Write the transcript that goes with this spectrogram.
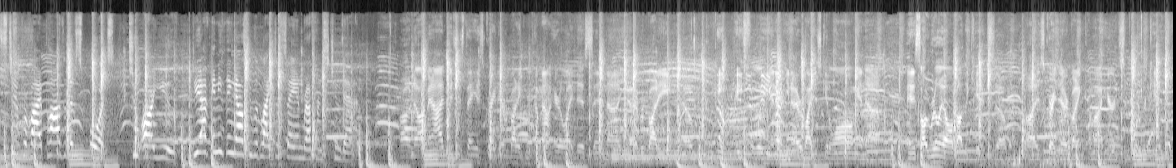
is to provide positive sports to our youth. Do you have anything else you would like to say in reference to that? Oh no, I mean I just think it's great that everybody can come out here like this and uh, you know everybody you know compete peacefully and you know everybody just get along and uh, and it's all, really all about the kids. So uh, it's great that everybody can come out here and support the kids and,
